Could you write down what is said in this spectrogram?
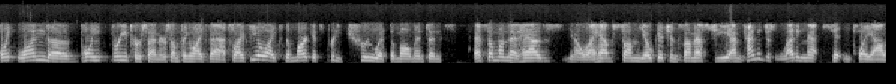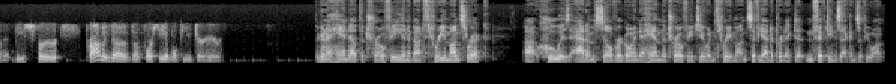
0.1 to 0.3 percent or something like that. So I feel like the market's pretty true at the moment. And as someone that has, you know, I have some Jokic and some SG, I'm kind of just letting that sit and play out at least for probably the, the foreseeable future here. They're going to hand out the trophy in about three months, Rick. Uh, who is Adam Silver going to hand the trophy to in three months, if you had to predict it, in 15 seconds, if you want?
